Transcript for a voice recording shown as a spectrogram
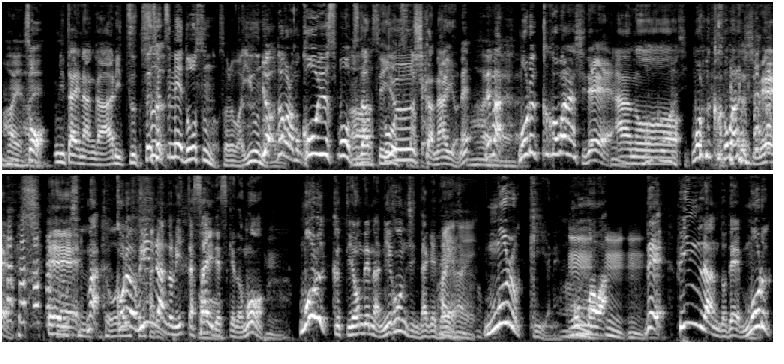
はいはい。そう、みたいなんがありつつ、それ説明どうすんの？それは言うの？いや、だからもうこういうスポーツだって言うしかないよね。で、はいはいまあ、モルック小話で、あのー、モルック小話。で、えー、まあ、これはフィンランドに行った際ですけども、モルックって呼んでるのは日本人だけで、はいはい。ムルッキーやね、ほんまは、うんうんで、フィンランドでモルッ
